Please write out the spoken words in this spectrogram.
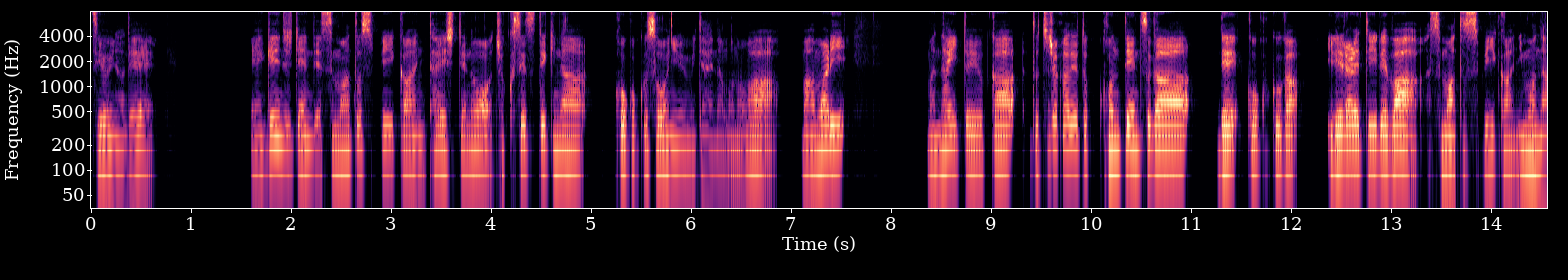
強いので、現時点でスマートスピーカーに対しての直接的な広告挿入みたいなものは、まあ、あまり、まあ、ないというか、どちらかというとコンテンツ側で広告が入れられていれば、スマートスピーカーにも流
